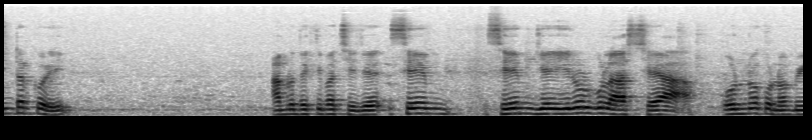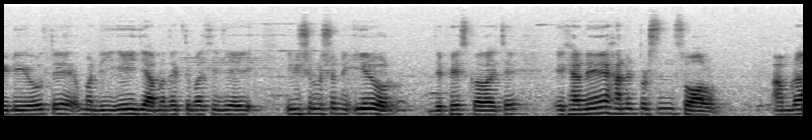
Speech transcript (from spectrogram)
এন্টার করি আমরা দেখতে পাচ্ছি যে সেম সেম যে ইরোরগুলো আসছে অন্য কোনো ভিডিওতে মানে এই যে আমরা দেখতে পাচ্ছি যে ইনস্টলেশন ইরোর যে ফেস করা হয়েছে, এখানে হান্ড্রেড পার্সেন্ট সলভ আমরা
